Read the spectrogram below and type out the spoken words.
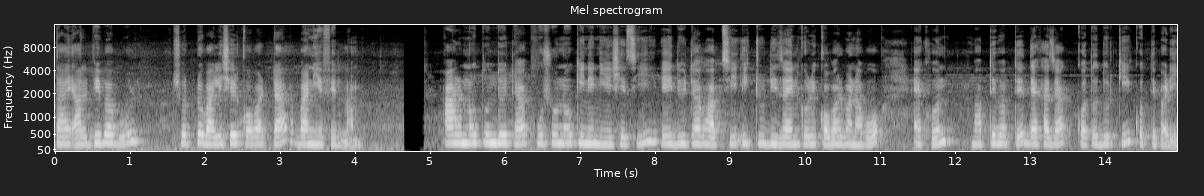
তাই আলভি বাবুর ছোট্ট বালিশের কভারটা বানিয়ে ফেললাম। আর নতুন দুইটা কুশনও কিনে নিয়ে এসেছি, এই দুইটা ভাবছি একটু ডিজাইন করে কভার বানাবো। এখন ভাবতে ভাবতে দেখা যাক কত দূর কী করতে পারি।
